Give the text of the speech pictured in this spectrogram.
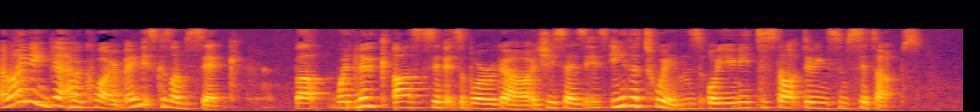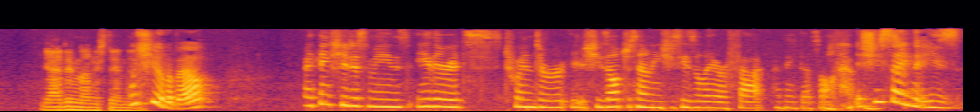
and I didn't get her quote. Maybe it's because I'm sick. But when Luke asks if it's a boy or a girl, and she says it's either twins or you need to start doing some sit-ups. Yeah, I didn't understand that. What's she on about? I think she just means either it's twins or she's ultrasounding. She sees a layer of fat. I think that's all that. Is she saying that he's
